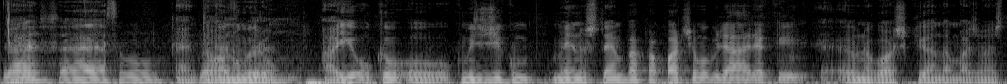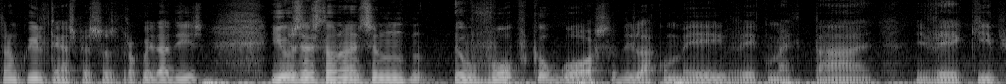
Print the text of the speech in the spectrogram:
né? É, essa não- É, então é o número um. Aí o que, o, o que me dedico menos tempo é para a parte imobiliária, que é um negócio que anda mais ou menos tranquilo, tem as pessoas para cuidar disso. E os restaurantes, eu, não- eu vou porque eu gosto de ir lá comer e ver como é que tá, e ver a equipe.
